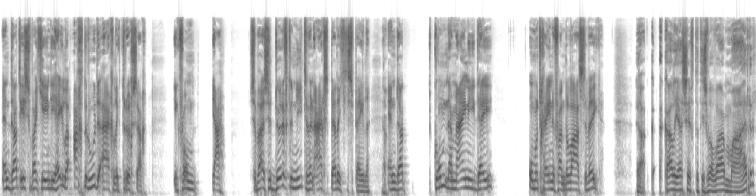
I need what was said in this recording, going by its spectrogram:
En dat is wat je in die hele achterhoede eigenlijk terugzag. Ik vond, ja, ze, ze durfden niet hun eigen spelletje te spelen. En dat komt naar mijn idee om hetgene van de laatste weken. Ja, Kalia zegt het is wel waar, maar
